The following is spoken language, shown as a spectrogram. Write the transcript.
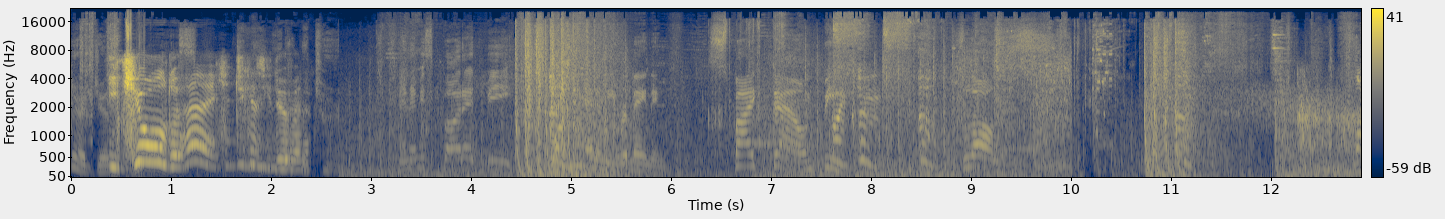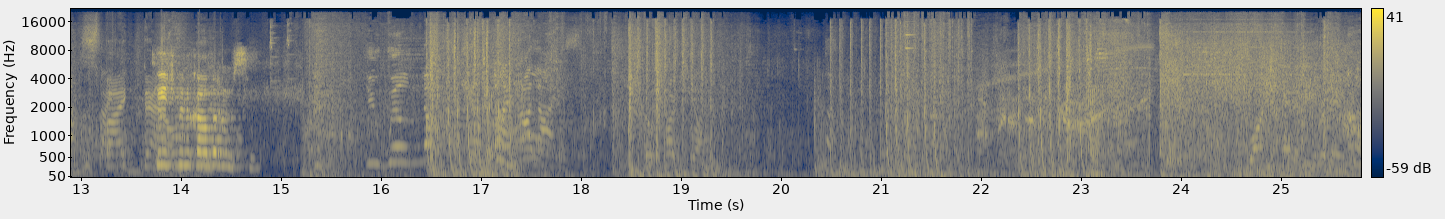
You're just İki oldu. He ikinci kez gidiyor böyle. Enemy spotted B. One enemy remaining. Spike down B. Flawless. Spike down Hiçbirini kaldırır mısın? You will not kill my ally. No touch block. One enemy remaining.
